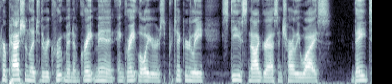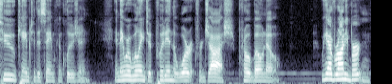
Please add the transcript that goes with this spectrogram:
Her passion led to the recruitment of great men and great lawyers, particularly Steve Snodgrass and Charlie Weiss. They too came to the same conclusion, and they were willing to put in the work for Josh pro bono. We have Ronnie Burton.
